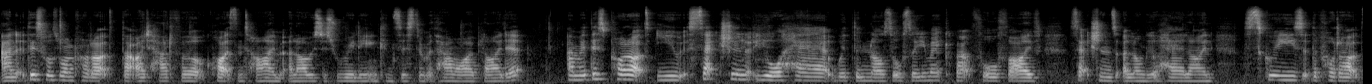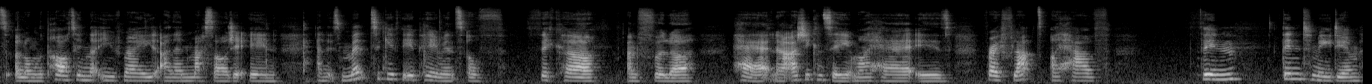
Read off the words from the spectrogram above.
and this was one product that I'd had for quite some time and I was just really inconsistent with how I applied it. And with this product, you section your hair with the nozzle. So you make about four or five sections along your hairline, squeeze the product along the parting that you've made and then massage it in. And it's meant to give the appearance of thicker and fuller hair. Now, as you can see, my hair is very flat. I have thin thin to medium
